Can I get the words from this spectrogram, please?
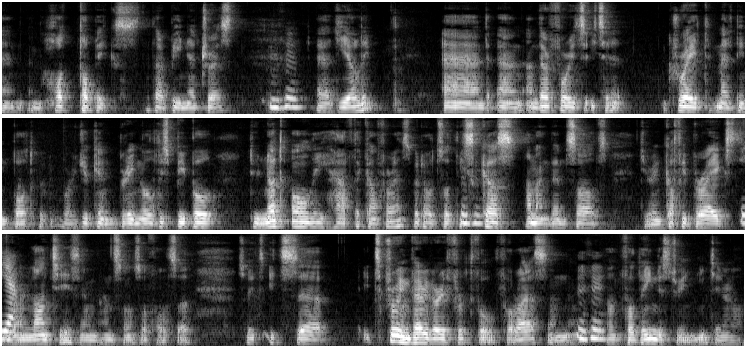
and, and hot topics that are being addressed mm-hmm. uh, yearly, and, and and therefore it's it's a great melting pot where you can bring all these people to not only have the conference but also mm-hmm. discuss mm-hmm. among themselves during coffee breaks, during lunches, and, and so on and so forth. So, so it's it's uh, it's proving very very fruitful for us and, mm-hmm. and for the industry in, in general.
